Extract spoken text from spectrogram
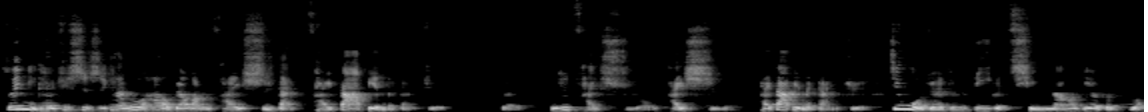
所以你可以去试试看，如果它有标榜踩屎感、踩大便的感觉，对，不是踩屎哦，踩屎、踩大便的感觉，其实我觉得就是第一个轻，然后第二个软。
